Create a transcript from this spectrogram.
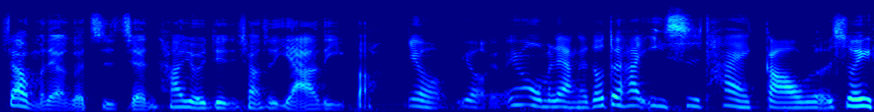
在我们两个之间，它有一点像是压力吧。有有有，因为我们两个都对他意识太高了，所以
